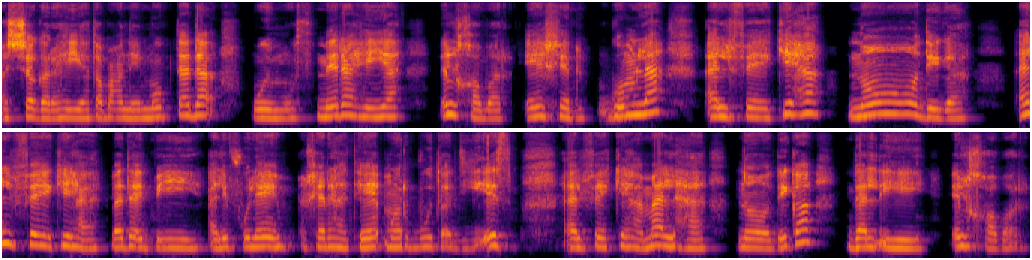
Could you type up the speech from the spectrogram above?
الشجرة هي طبعًا المبتدأ ومثمرة هي الخبر. آخر جملة الفاكهة ناضجة، الفاكهة بدأت بإيه؟ ألِف ولام. آخرها تاء مربوطة. دي اسم، الفاكهة مالها ناضجة؟ ده الإيه؟ الخبر،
